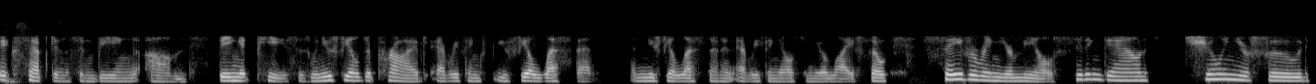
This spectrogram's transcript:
acceptance and being um, being at peace. Is when you feel deprived, everything you feel less than, and you feel less than in everything else in your life. So, savoring your meals, sitting down, chewing your food,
